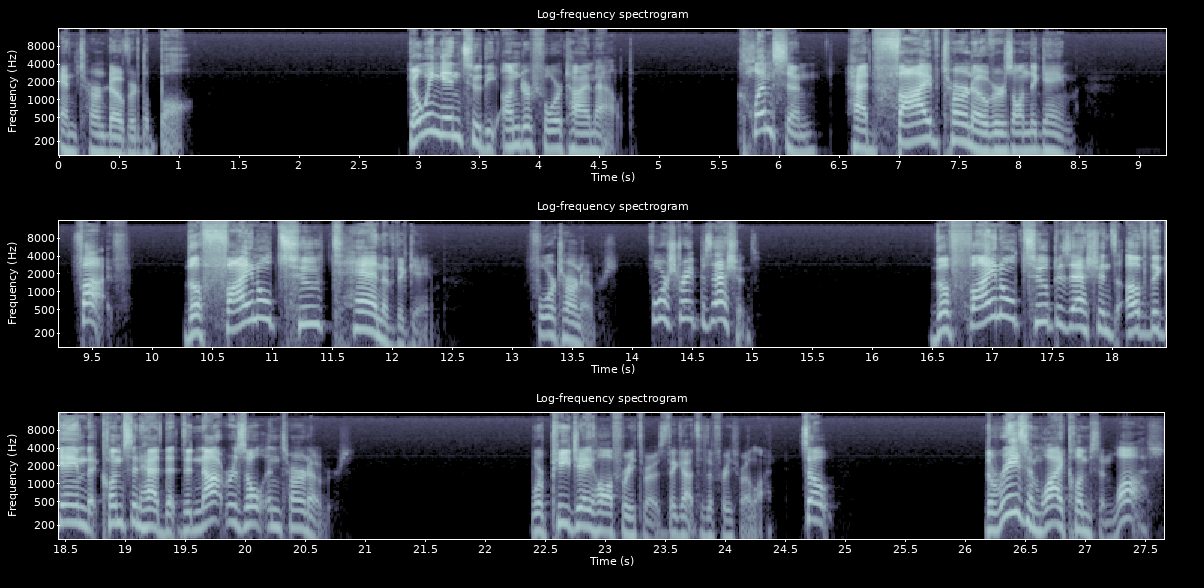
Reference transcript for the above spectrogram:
and turned over the ball. Going into the under four timeout, Clemson had five turnovers on the game. Five. The final 210 of the game, four turnovers, four straight possessions. The final two possessions of the game that Clemson had that did not result in turnovers were PJ Hall free throws. They got to the free throw line. So the reason why Clemson lost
